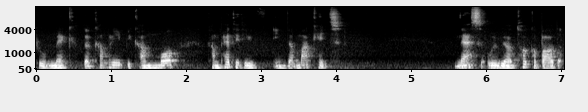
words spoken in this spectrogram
to make the company become more competitive in the market. Next, we will talk about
